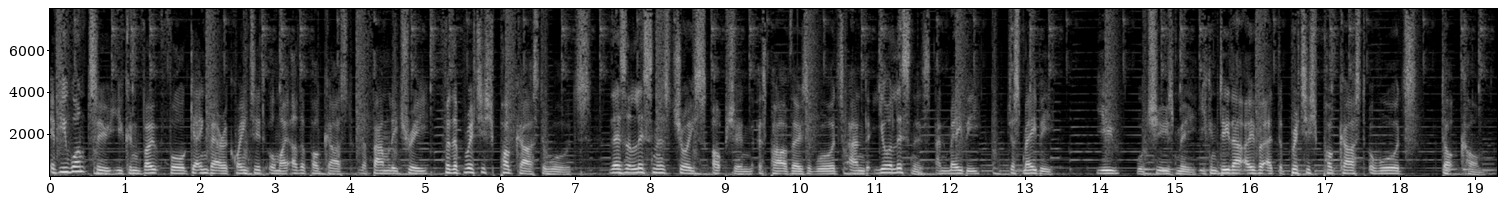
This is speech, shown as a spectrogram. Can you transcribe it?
If you want to, you can vote for Getting Better Acquainted or my other podcast, The Family Tree, for the British Podcast Awards. There's a listener's choice option as part of those awards, and your listeners, and maybe, just maybe, you will choose me. You can do that over at the British Podcast Awards.com.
